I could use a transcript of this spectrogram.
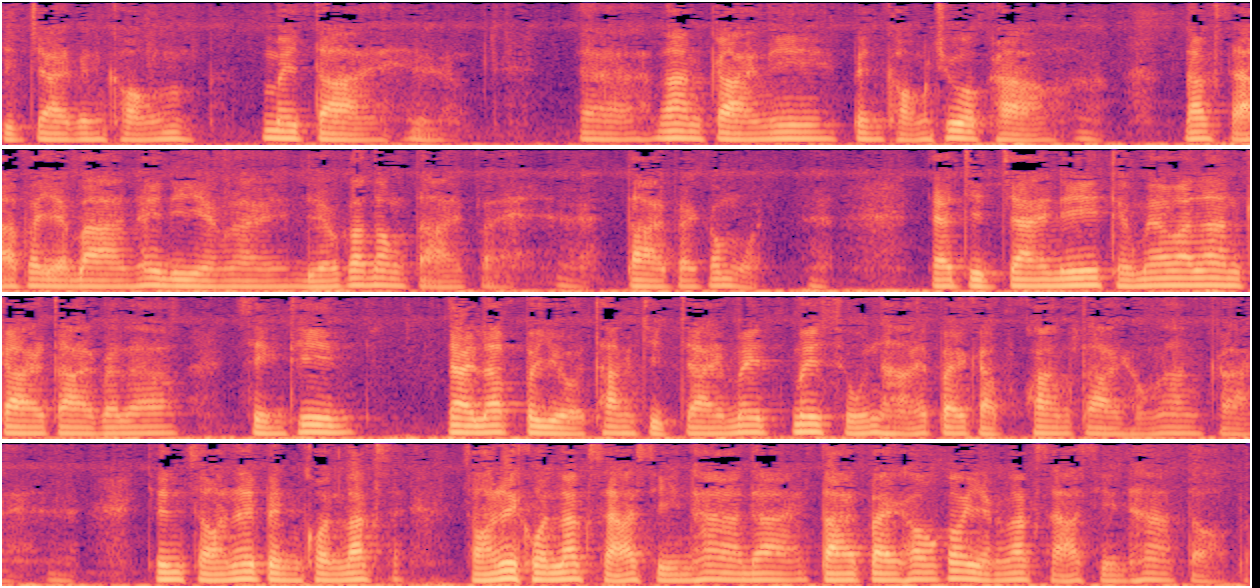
จิตใจเป็นของไม่ตาย แต่ร่างกายนี้เป็นของชั่วคราว รักษาพยาบาลให้ดีอย่างไร เดี๋ยวก็ต้องตายไป ตายไปก็หมด แต่จิตใจนี้ถึงแม้ว่าร่างกายตายไปแล้ว สิ่งที่ได้รับประโยชน์ทางจิตใจไม่ไม่สูญหายไปกับความตายของร่างกาย เช่นสอนให้เป็นคนรักสอนให้คนรักษาศีลห้าได้ ตายไปเขาก็ยังรักษาศีลห้าต่อไป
